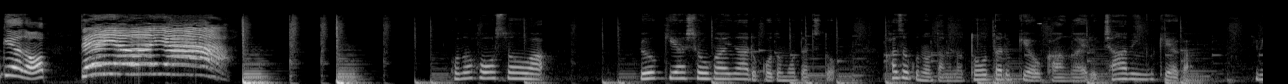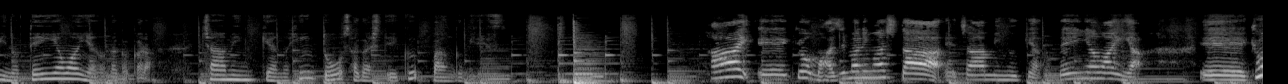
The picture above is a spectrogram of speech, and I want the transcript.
グケアのてんやわんやこの放送は病気や障害のある子供たちと家族のためのトータルケアを考えるチャーミングケアが日々のてんやわんやの中からチャーミングケアのヒントを探していく番組です。はい、えー、今日も始まりました、えーチャーミングケアのてんやわんや。えー、今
